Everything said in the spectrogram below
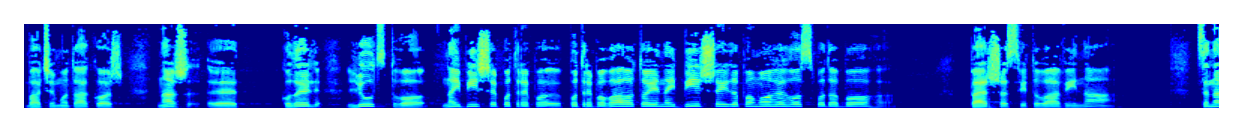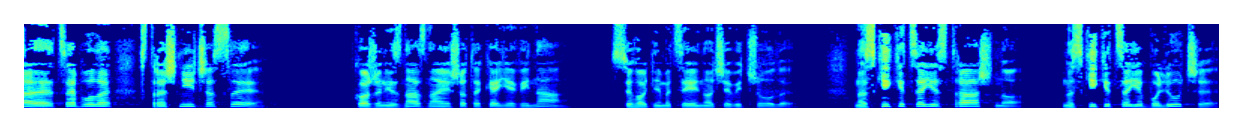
Бачимо також, наш, коли людство найбільше потребувало тої найбільшої допомоги Господа Бога. Перша світова війна. Це, це були страшні часи. Кожен із нас знає, що таке є війна. Сьогодні ми цієї ночі відчули. Наскільки це є страшно, наскільки це є болюче,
